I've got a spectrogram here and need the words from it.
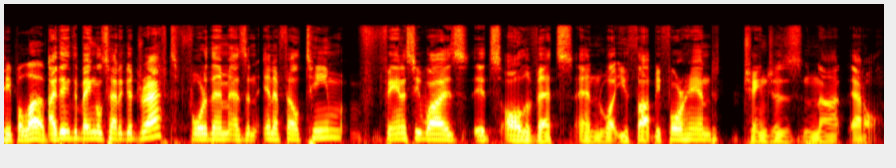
People love. I think the Bengals had a good draft for them as an NFL team. Fantasy wise, it's all the vets, and what you thought beforehand changes not at all.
